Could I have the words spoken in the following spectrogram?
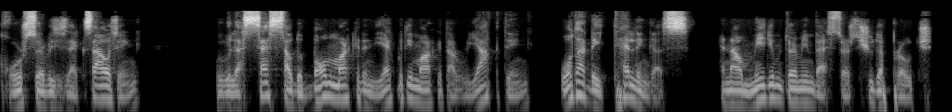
core services ex housing, We will assess how the bond market and the equity market are reacting, what are they telling us, and how medium term investors should approach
